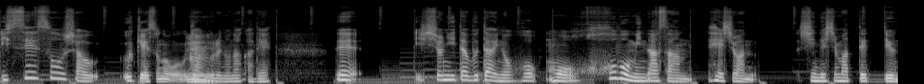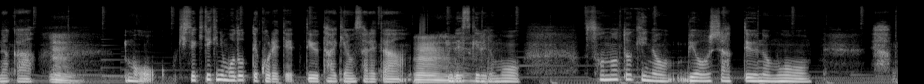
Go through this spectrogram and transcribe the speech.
一斉奏者を受け、そのジャングルの中で。で、一緒にいた部隊のほ、もうほぼ皆さん、兵士は死んでしまってっていう中、うん。もう奇跡的に戻ってこれてっていう体験をされたうん。んですけれども、その時の描写っていうのも、や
